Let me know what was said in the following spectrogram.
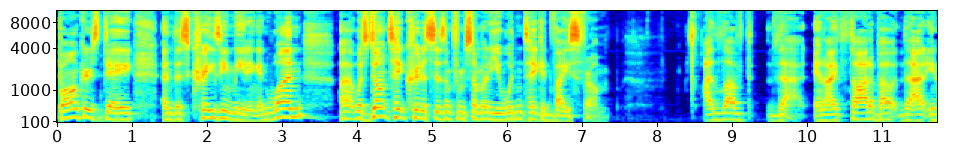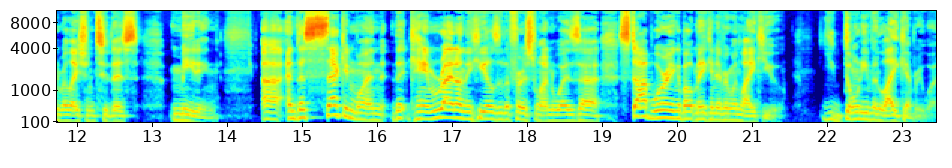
bonkers day and this crazy meeting. And one uh, was don't take criticism from somebody you wouldn't take advice from. I loved that. And I thought about that in relation to this meeting. Uh, and the second one that came right on the heels of the first one was uh, stop worrying about making everyone like you. You don't even like everyone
